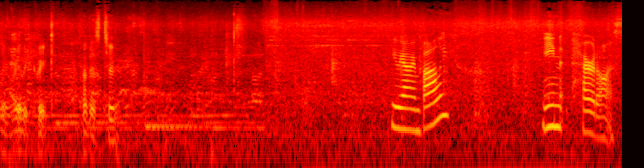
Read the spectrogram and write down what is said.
They're really quick. Oh, there's two. Here we are in Bali, in paradise.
